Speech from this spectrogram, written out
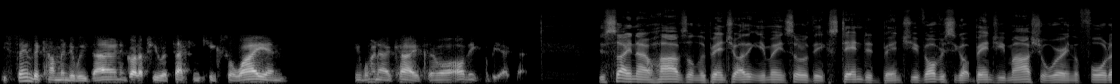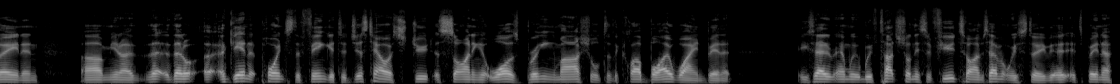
he seemed to come into his own and got a few attacking kicks away, and he went okay. So I think he'll be okay you say no halves on the bench. I think you mean sort of the extended bench. You've obviously got Benji Marshall wearing the 14, and um, you know that, that uh, again it points the finger to just how astute a signing it was, bringing Marshall to the club by Wayne Bennett. He's had, and we, have touched on this a few times, haven't we, Steve? It, has been a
